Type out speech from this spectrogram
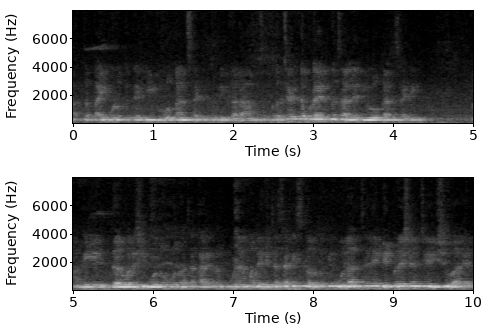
आता ताई म्हणत होत्या की युवकांसाठी तुम्ही करा. आमचे प्रचंड प्रयत्न चालले युवकांसाठी. आम्ही दरवर्षी मनोबोधाचा कार्यक्रम पुण्यामध्ये ह्याच्यासाठीच करतो की मुलांचे जे डिप्रेशनचे इश्यू आहेत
